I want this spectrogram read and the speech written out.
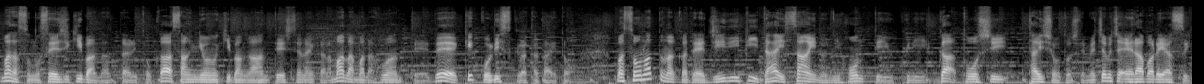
まだその政治基盤だったりとか産業の基盤が安定してないからまだまだ不安定で結構リスクが高いと。まあそうなった中で GDP 第3位の日本っていう国が投資対象としてめちゃめちゃ選ばれやすい。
